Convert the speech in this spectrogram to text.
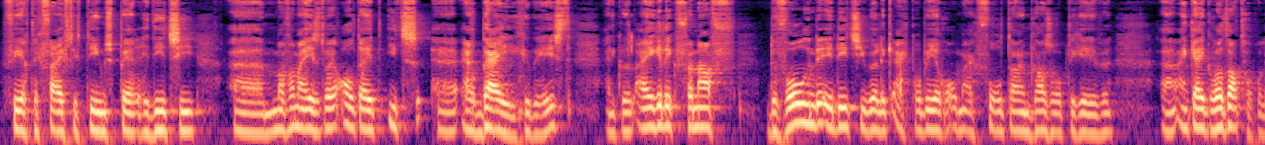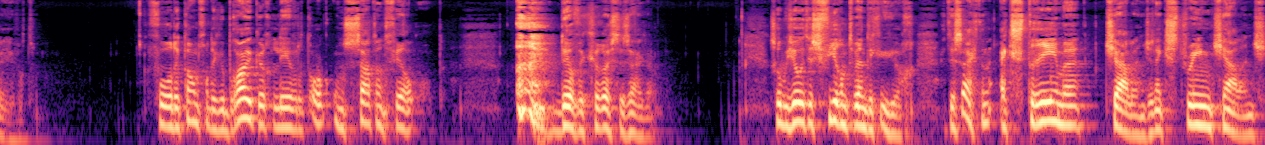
40, 50 teams per editie. Uh, maar voor mij is het wel altijd iets erbij geweest. En ik wil eigenlijk vanaf de volgende editie wil ik echt proberen om echt fulltime gas op te geven. En kijken wat dat oplevert. Voor de kant van de gebruiker levert het ook ontzettend veel op. Durf ik gerust te zeggen. Sowieso, het is 24 uur. Het is echt een extreme challenge, een extreme challenge.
